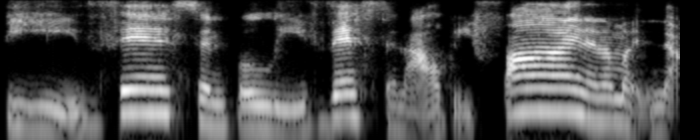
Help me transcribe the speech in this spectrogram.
be this and believe this and I'll be fine. And I'm like, no.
